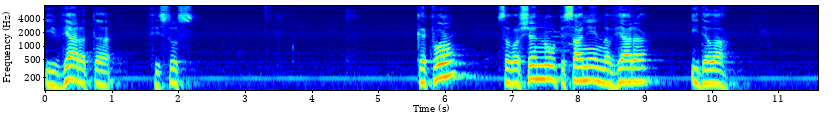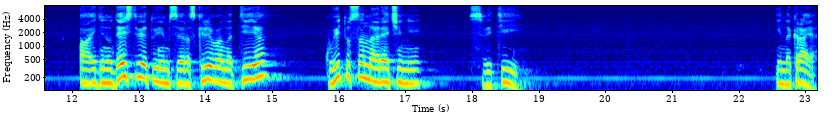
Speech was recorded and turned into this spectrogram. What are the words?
и вярата в Исус. Какво съвършено описание на вяра и дела – а единодействието им се разкрива на тия, които са наречени светии. И накрая,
